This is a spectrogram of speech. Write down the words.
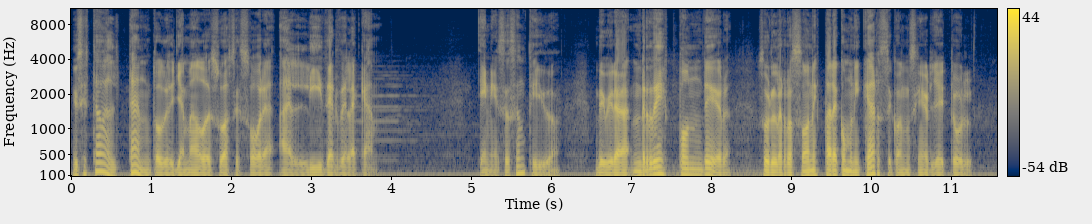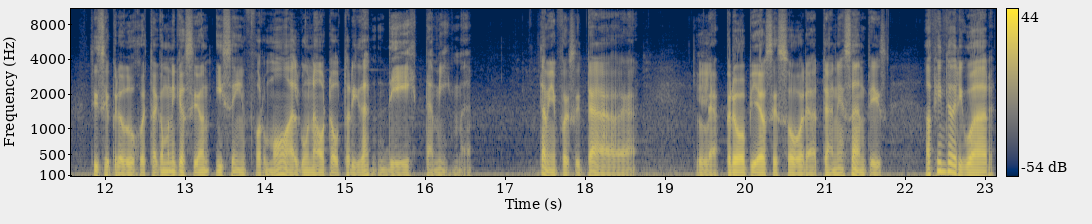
y se estaba al tanto del llamado de su asesora al líder de la CAM. En ese sentido, deberá responder sobre las razones para comunicarse con el señor Yaitul, si se produjo esta comunicación y se informó a alguna otra autoridad de esta misma. También fue citada la propia asesora Tania Santis a fin de averiguar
